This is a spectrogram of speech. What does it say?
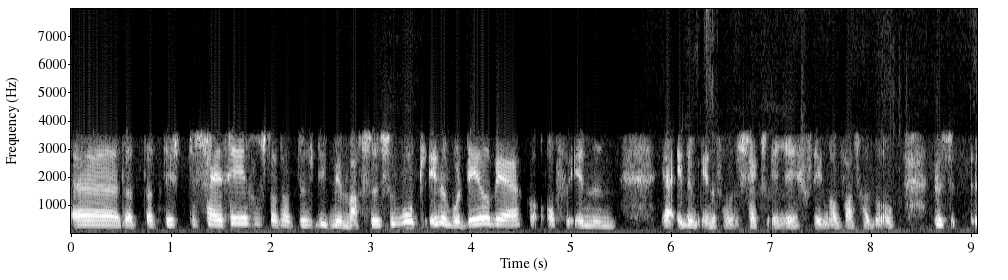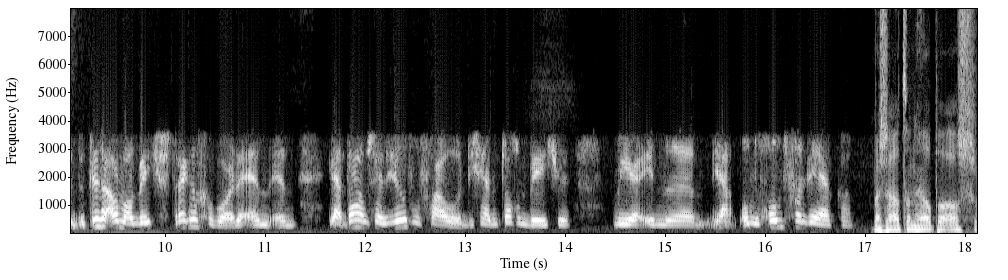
Uh, dat, dat is, er zijn regels dat dat dus niet meer mag. Dus ze moet in een bordeel werken of in een, ja, in een, in een seksinrichting of wat dan ook. Dus het is allemaal een beetje strenger geworden. En, en ja, daarom zijn heel veel vrouwen, die zijn toch een beetje meer in, uh, ja, ondergrond gaan werken. Maar zou het dan helpen als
